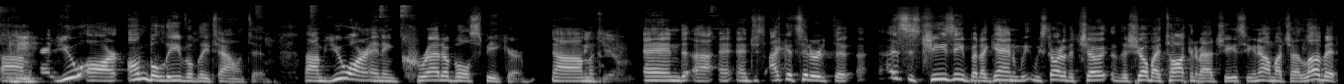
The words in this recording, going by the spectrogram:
um, mm-hmm. and you are unbelievably talented. Um, you are an incredible speaker. Um, Thank you. And uh, and just I consider it the uh, this is cheesy, but again, we, we started the show the show by talking about cheese, so you know how much I love it.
